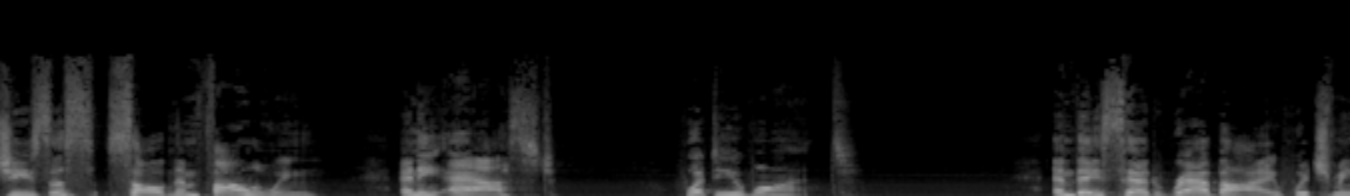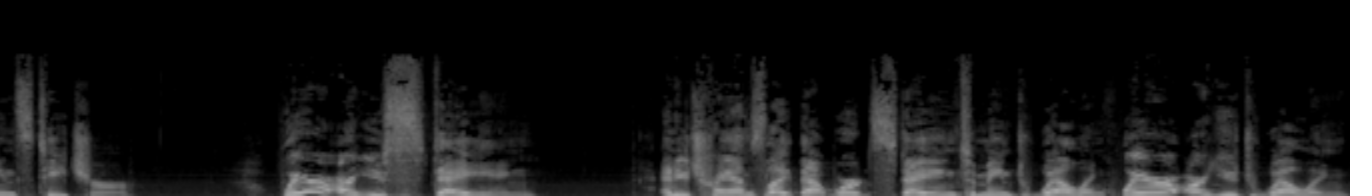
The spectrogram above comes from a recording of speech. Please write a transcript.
Jesus saw them following, and he asked, What do you want? And they said, Rabbi, which means teacher, where are you staying? And you translate that word staying to mean dwelling. Where are you dwelling?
